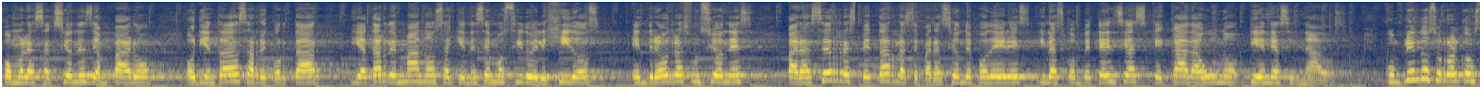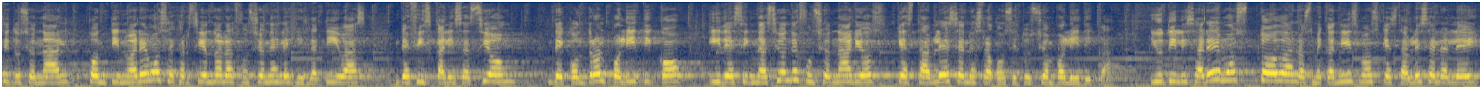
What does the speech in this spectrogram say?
como las acciones de amparo orientadas a recortar y atar de manos a quienes hemos sido elegidos, entre otras funciones, para hacer respetar la separación de poderes y las competencias que cada uno tiene asignados. Cumpliendo su rol constitucional, continuaremos ejerciendo las funciones legislativas de fiscalización, de control político y designación de funcionarios que establece nuestra Constitución política, y utilizaremos todos los mecanismos que establece la ley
